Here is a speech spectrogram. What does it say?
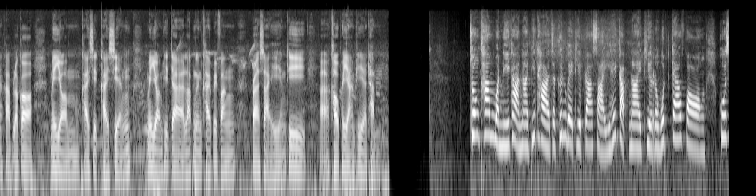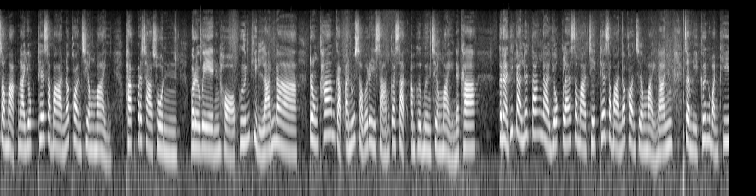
นะครับแล้วก็ไม่ยอมขายสิทธิ์ขายเสียง ไม่ยอมที่จะรับเงินใครไปฟังปราศัยอย่างที่เขาพยายามที่จะทำช่วงค่ำวันนี้ค่ะ นายพิธาจะขึ้นเวทีปราศัยให้กับนายธีรวุฒิแก้วฟอง ผู้สมัครนายกเทศบาลนครเชียงใหม่ พักประชาชน บริเวณหอพื้นถิ่นล้านนา ตรงข้ามกับอนุสาวรีย์สามกษัตริย์อำเภอเมืองเชียงใหม่นะคะขณะที่การเลือกตั้งนายกและสมาชิกเทศบาลนครเชียงใหม่นั้น จะมีขึ้นวันที่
